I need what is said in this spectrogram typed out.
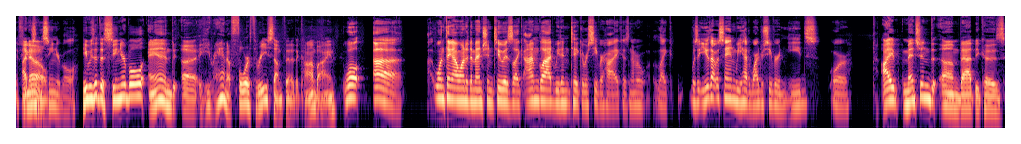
If he I was in know. the Senior Bowl. He was at the Senior Bowl and uh, he ran a four three something at the combine. Well, uh, one thing I wanted to mention too is like I'm glad we didn't take a receiver high because number like was it you that was saying we had wide receiver needs or I mentioned um, that because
